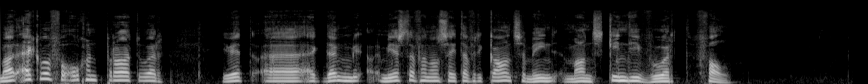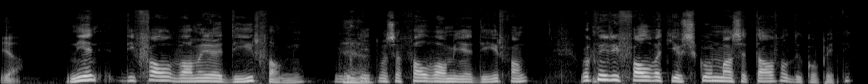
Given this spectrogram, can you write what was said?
Maar ek wil veraloggend praat oor jy weet uh ek dink me, meeste van ons Suid-Afrikaanse mans ken die woord val. Ja. Nie die val waarmee jy 'n dier vang nie. Jy weet ja. jy het mos 'n val waarmee jy 'n dier vang. Ook nie die val wat jou skoonma se tafeldoek op het nie.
